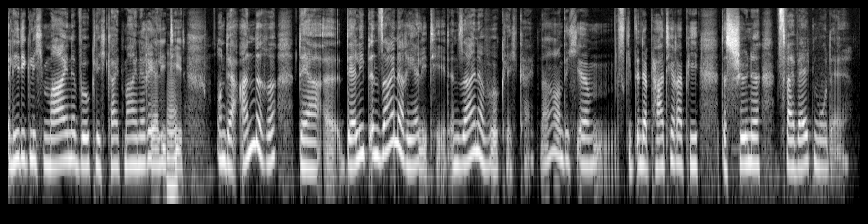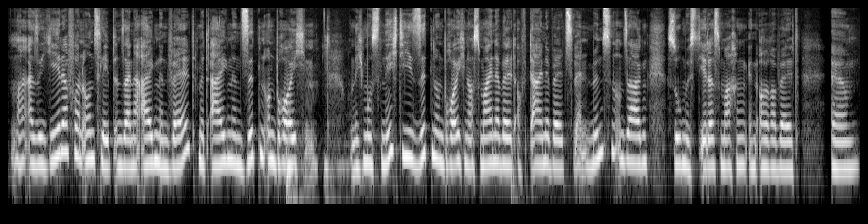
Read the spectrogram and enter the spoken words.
lediglich meine Wirklichkeit, meine Realität. Mhm. Und der andere, der, äh, der lebt in seiner Realität, in seiner Wirklichkeit. Ne? Und ich, ähm, es gibt in der Paartherapie das schöne Zwei-Welten-Modell. Ne? Also jeder von uns lebt in seiner eigenen Welt mit eigenen Sitten und Bräuchen. Und ich muss nicht die Sitten und Bräuchen aus meiner Welt auf deine Welt, Sven, münzen und sagen, so müsst ihr das machen in eurer Welt, ähm,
